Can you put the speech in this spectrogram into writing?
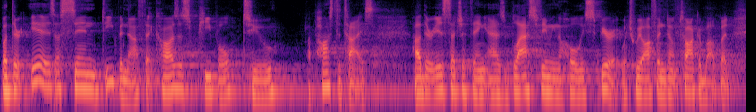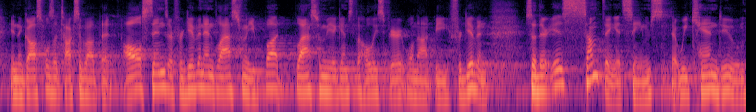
But there is a sin deep enough that causes people to apostatize uh, there is such a thing as blaspheming the Holy Spirit, which we often don't talk about. But in the Gospels, it talks about that all sins are forgiven and blasphemy, but blasphemy against the Holy Spirit will not be forgiven. So there is something, it seems, that we can do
